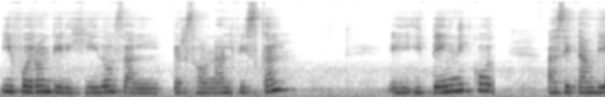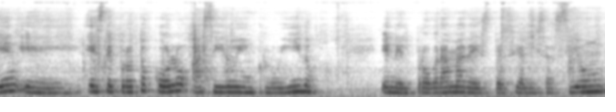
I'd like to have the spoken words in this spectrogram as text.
y fueron dirigidos al personal fiscal y, técnico. Así también eh, este protocolo ha sido incluido en el programa de especialización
